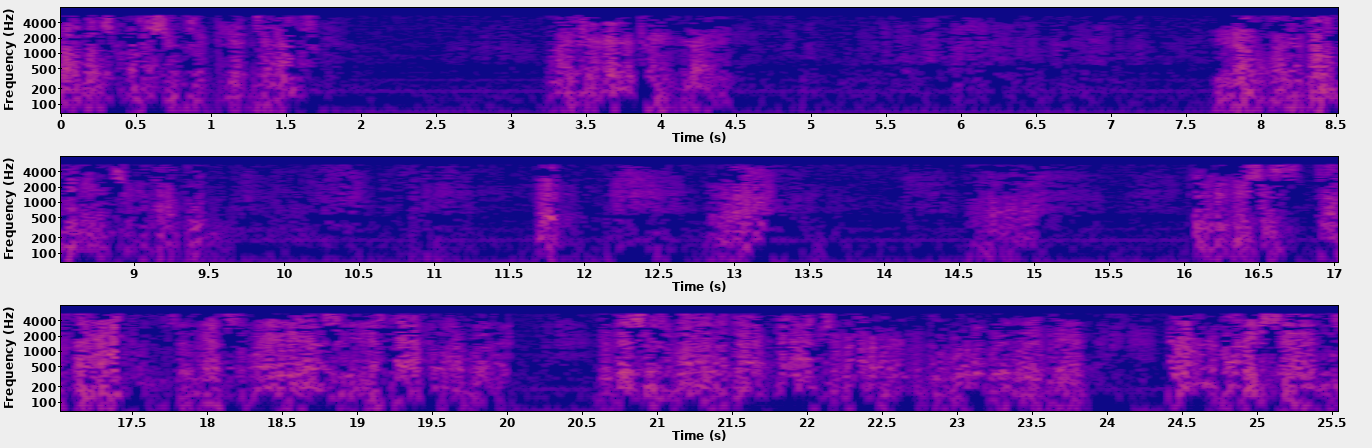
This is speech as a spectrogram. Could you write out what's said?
know those questions that kids ask. Why is your pretty gray? You don't want to know the answer to that one. But, uh, uh, this is stuff that happens, and that's the way it is, and you just have to live with it. And this is one of the facts our, the world we live in. Everybody sins,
